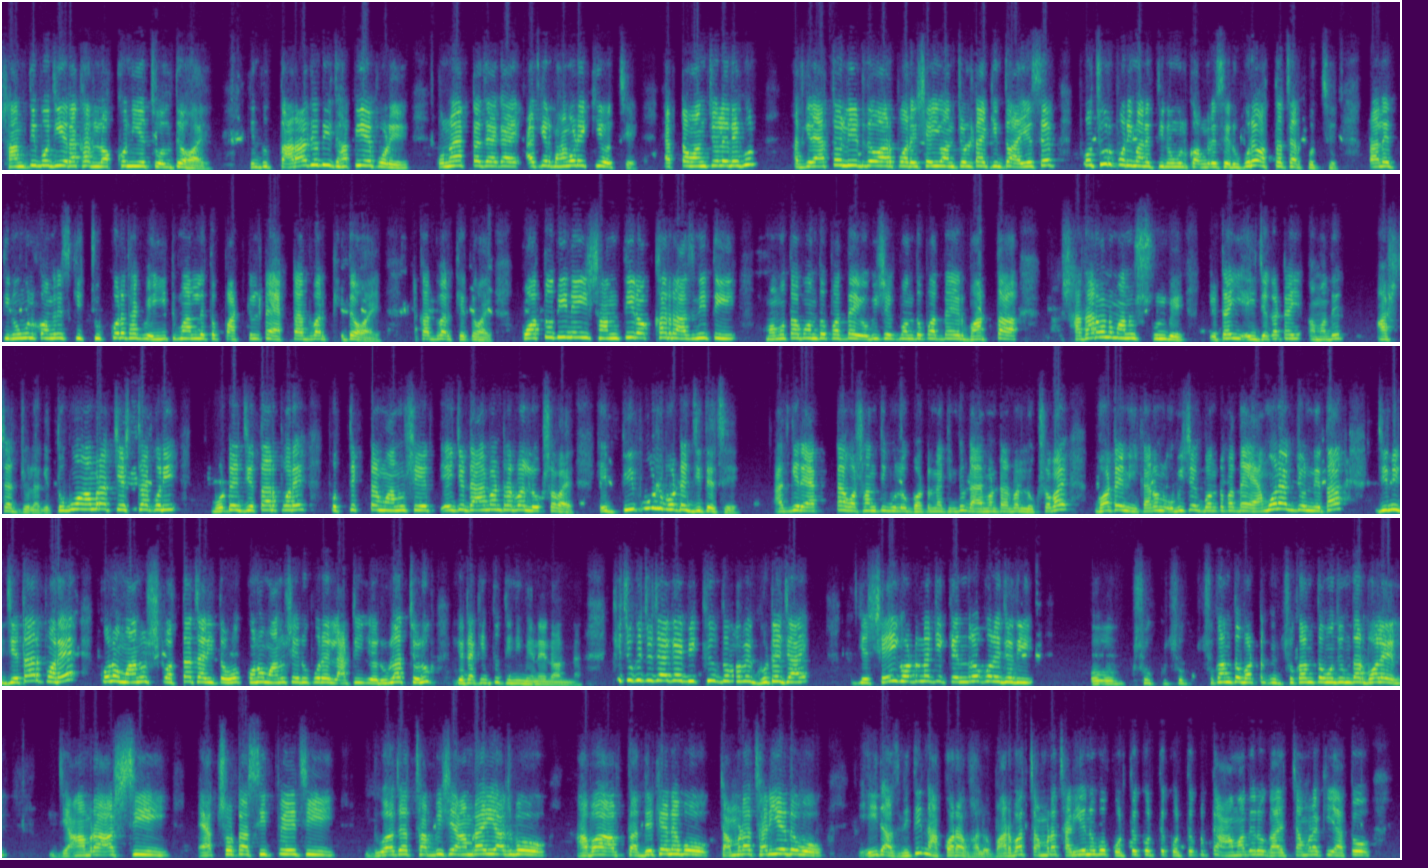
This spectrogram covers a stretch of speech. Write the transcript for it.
শান্তি বজিয়ে রাখার লক্ষ্য নিয়ে চলতে হয়। কিন্তু তারা যদি ঝাঁপিয়ে পড়ে, কোনো একটা জায়গায়, আজকের ভাঙড়ে কি হচ্ছে? একটা অঞ্চলে দেখুন আজকের এত লিড দেওয়ার পরে সেই অঞ্চলটায় কিন্তু আইএসএফ প্রচুর পরিমাণে তৃণমূল কংগ্রেসের উপরে অত্যাচার করছে। তাহলে তৃণমূল কংগ্রেস কি চুপ করে থাকবে? ইট মারলে তো পাটকেলটা একটা আধবার খেতে হয়, এক আধবার খেতে হয়। কতদিন এই শান্তি রক্ষার রাজনীতি? মমতা বন্দ্যোপাধ্যায়, অভিষেক বন্দ্যোপাধ্যায়ের বার্তা সাধারণ মানুষ শুনবে। এটাই এই জায়গাটাই আমাদের আশ্চর্য লাগে। তবুও আমরা চেষ্টা করি ভোটে জেতার পরে প্রত্যেকটা মানুষের, এই যে ডায়মন্ড হারবার লোকসভায়, এই বিপুল ভোটে জিতেছে। আজকের একটা অশান্তিমূলক ঘটনা কিন্তু ডায়মন্ড হারবার লোকসভায় ঘটেনি। কারণ অভিষেক বন্দ্যোপাধ্যায় এমন একজন নেতা, যিনি জেতার পরে কোনো মানুষ অত্যাচারিত হোক, কোনো মানুষের উপরে লাঠি রুলার চলুক, এটা কিন্তু তিনি মেনে নেন না। কিছু কিছু জায়গায় বিক্ষুব্ধ ভাবে ঘটে যায়। যে সেই ঘটনাকে কেন্দ্র করে যদি ও সুকান্ত ভট্ট, সুকান্ত মজুমদার বলেন যে, আমরা আসছি, একশোটা সিট পেয়েছি দু হাজার ছাব্বিশে আমরাই আসব, আবার দেখে নেব, চামড়া ছাড়িয়ে দেবো। এই রাজনীতি না করা ভালো। বারবার চামড়া ছাড়িয়ে নেব করতে করতে করতে করতে আমাদেরও গায়ের চামড়া কি এত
